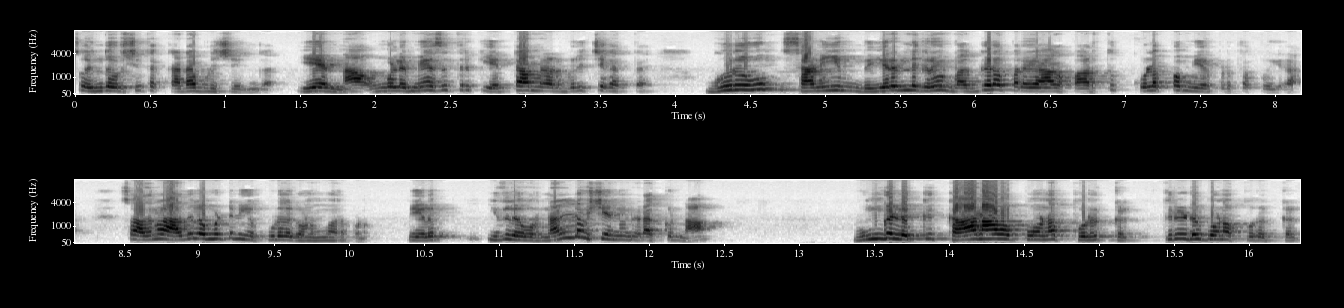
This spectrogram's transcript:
ஸோ இந்த ஒரு விஷயத்தை கடைபிடிச்சுங்க ஏன்னா உங்களை மேசத்திற்கு எட்டாம் நாள் விருச்சகத்தை குருவும் சனியும் இந்த இரண்டு கிரகம் வக்கரப்பறையாக பார்த்து குழப்பம் ஏற்படுத்த போகிறார். ஸோ அதனால் அதில் மட்டும் நீங்கள் கூடுதல் கவனமாக இருக்கணும். மேலும் இதில் ஒரு நல்ல விஷயம் என்ன நடக்கும்னா உங்களுக்கு காணாமல் போன பொருட்கள் திருடு போன பொருட்கள்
